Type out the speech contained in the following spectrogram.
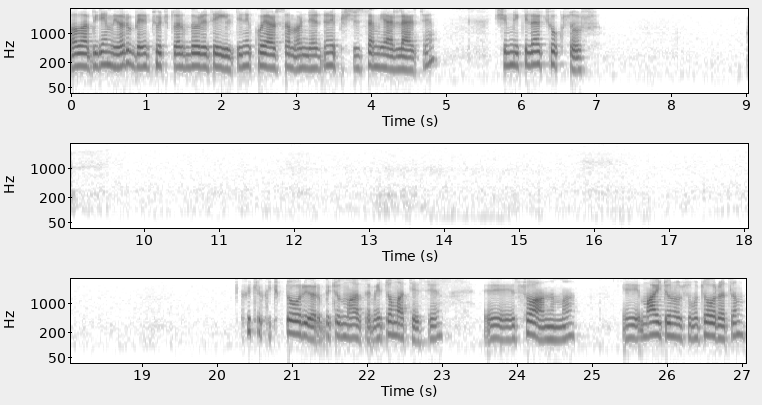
Valla bilemiyorum. Benim çocuklarım böyle değildi. Ne koyarsam önlerine ne pişirsem yerlerdi. Şimdikiler çok zor. Küçük küçük doğruyorum bütün malzemeyi. Domatesi, eee, soğanımı, eee, maydanozumu doğradım.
